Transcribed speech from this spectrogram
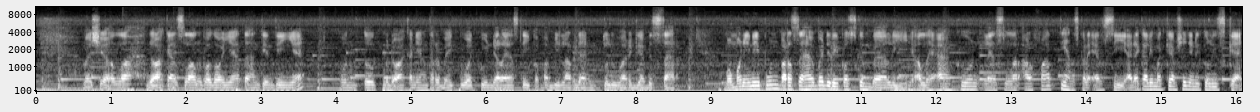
Masya Allah, doakan selalu pokoknya tahan tintinya. Untuk mendoakan yang terbaik buat Bunda Lesti, Papa Bilar, dan keluarga besar. Momen ini pun para sahabat direpost kembali oleh akun Leslar Al-Fatih sekali FC Ada kalimat caption yang dituliskan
